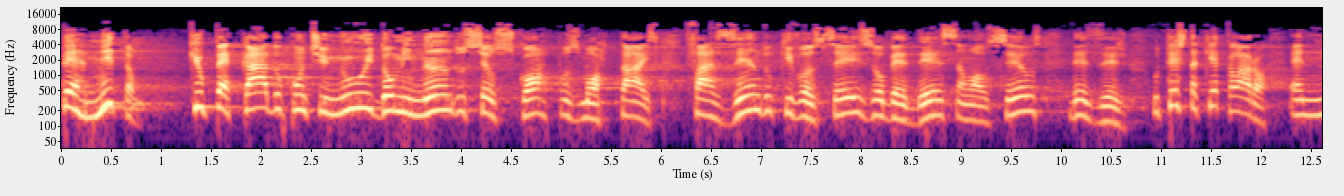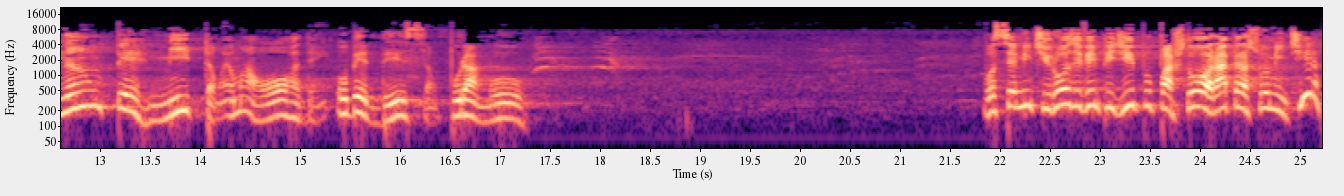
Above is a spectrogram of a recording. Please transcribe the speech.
Permitam que o pecado continue dominando seus corpos mortais, fazendo que vocês obedeçam aos seus desejos. O texto aqui é claro, ó, é não permitam, é uma ordem, obedeçam por amor. Você é mentiroso e vem pedir para o pastor orar pela sua mentira?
